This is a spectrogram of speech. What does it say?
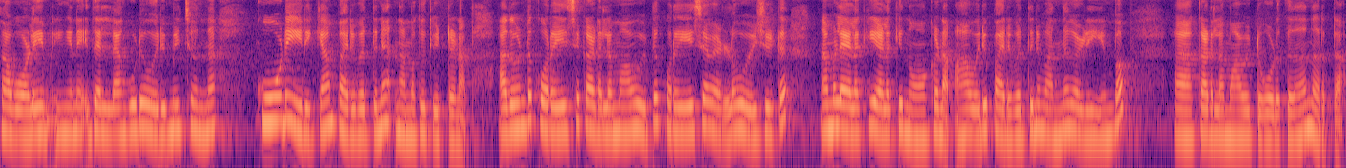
സവോളയും ഇങ്ങനെ ഇതെല്ലാം കൂടി ഒരുമിച്ചൊന്ന് കൂടിയിരിക്കാൻ പരുവത്തിന് നമുക്ക് കിട്ടണം. അതുകൊണ്ട് കുറേശ്ശെ കടലമാവ് ഇട്ട് കുറേശ്ശെ വെള്ളം ഒഴിച്ചിട്ട് നമ്മൾ ഇളക്കി ഇളക്കി നോക്കണം. ആ ഒരു പരുവത്തിന് വന്നു കഴിയുമ്പം കടലമാവ് ഇട്ട് കൊടുക്കുന്നത് നിർത്താം.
